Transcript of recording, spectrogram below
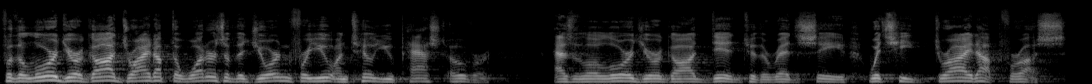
For the Lord your God dried up the waters of the Jordan for you until you passed over as the Lord your God did to the Red Sea, which he dried up for us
